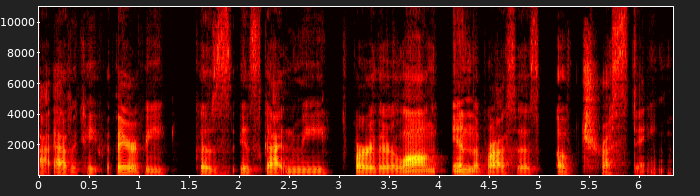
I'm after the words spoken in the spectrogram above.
I advocate for therapy because it's gotten me further along in the process of trusting.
